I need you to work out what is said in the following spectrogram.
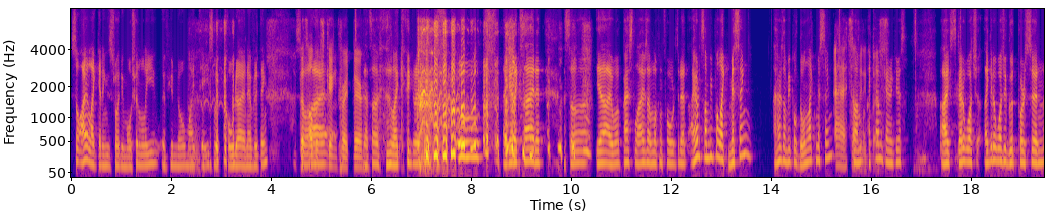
So I like getting destroyed emotionally. If you know my taste with Coda and everything. So That's all I- kink right there. that's a like kink right there. Ooh, I get excited. So yeah, I want past lives. I'm looking forward to that. I heard some people like missing. I heard some people don't like missing. It's So really I the kind of best. kind of curious. I gotta watch. I gotta watch a good person.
